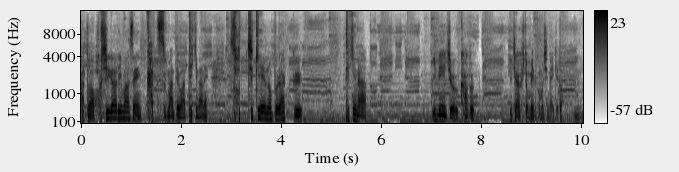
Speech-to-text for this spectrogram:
あとは欲しがりません。かつまでは的なね。そっち系のブラック的なイメージを浮かぶ。ちゃう人もいるかもしれないけど、うん、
